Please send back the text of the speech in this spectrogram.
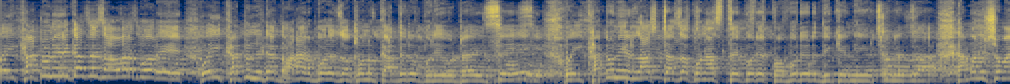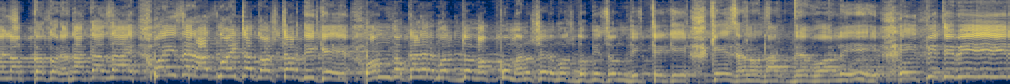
ওই খাটুনির কাছে যাওয়ার পরে, ওই খাটুনিটা ধরার পরে যখন কাদের উপরে উঠাইছে, ওই খাটুনির লাশটা যখন আস্তে করে কবরের দিকে নিয়ে চলে যায়, এমন সময় লক্ষ্য করে দেখা যায়, ওই যে রাত নয়টা, দশটার দিকে অন্ধকারের মধ্যে, লক্ষ মানুষের মধ্যে, পিছন দিক থেকে কে যেন ডাকতে বলে, এই পৃথিবীর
